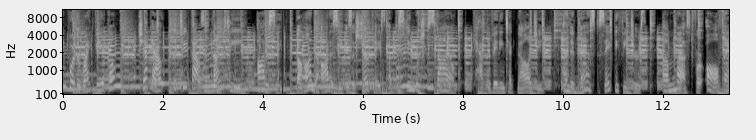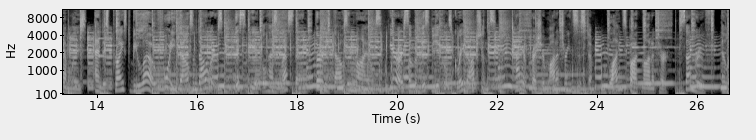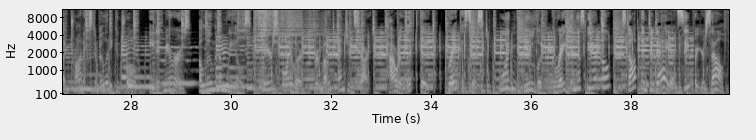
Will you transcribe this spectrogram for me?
Looking for the right vehicle? Check out the 2019 Odyssey. The Honda Odyssey is a showcase of distinguished style, captivating technology, and advanced safety features. A must for all families and is priced below $40,000. This vehicle has less than 30,000 miles. Here are some of this vehicle's great options. Tire pressure monitoring system, blind spot monitor, sunroof, electronic stability control, heated mirrors, aluminum wheels, rear spoiler, remote engine start, power lift gate, brake assist. Wouldn't you look great in this vehicle? Stop in today and see for yourself.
